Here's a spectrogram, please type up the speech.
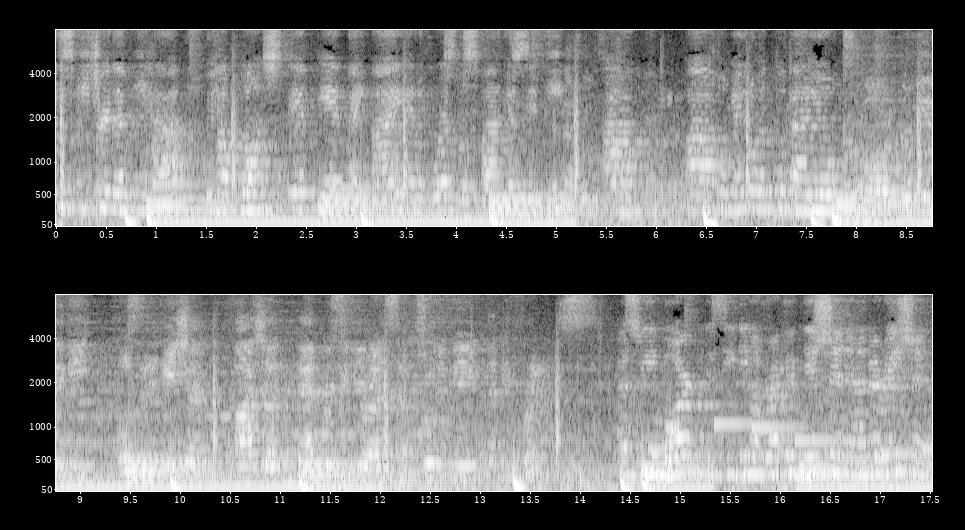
The latest feature that we have, we have launched it in Taytay and of course Los Baños City. Um, uh, kung meron po tayong for community was dedication, passion, and perseverance have truly made a difference. As we embark on this evening of recognition and admiration,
